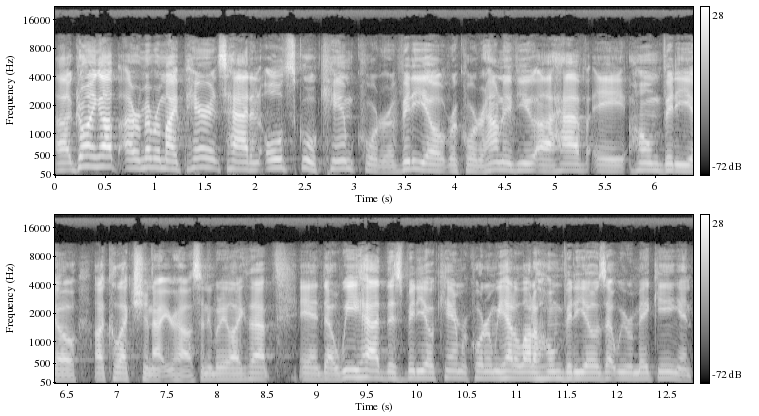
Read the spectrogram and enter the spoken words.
Uh, growing up, I remember my parents had an old school camcorder, a video recorder. How many of you uh, have a home video uh, collection at your house? Anybody like that? And uh, we had this video cam recorder, and we had a lot of home videos that we were making, and,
